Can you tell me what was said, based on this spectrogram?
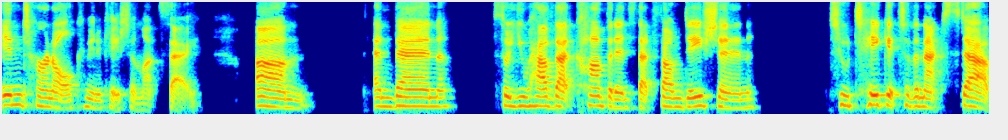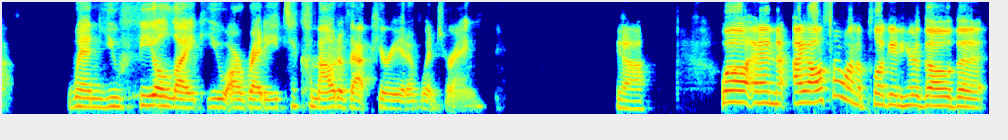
internal communication, let's say. Um, and then, so you have that confidence, that foundation to take it to the next step when you feel like you are ready to come out of that period of wintering. Yeah, well, and I also want to plug in here though that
